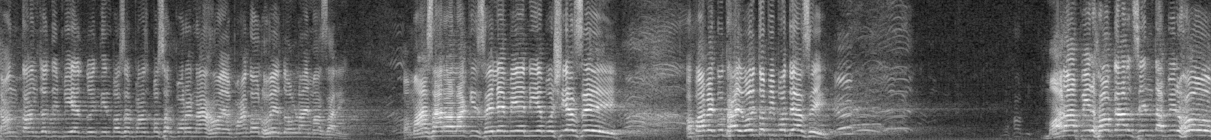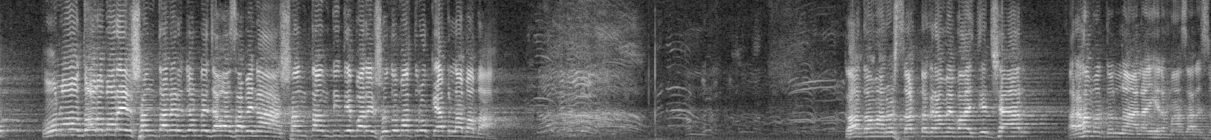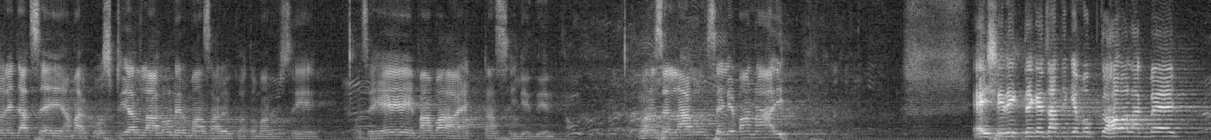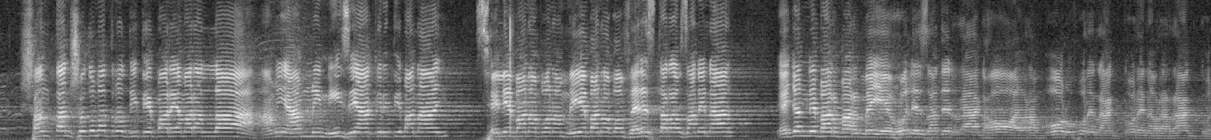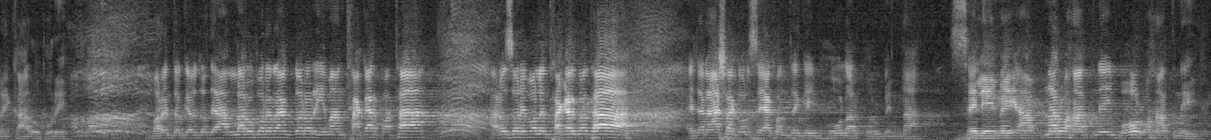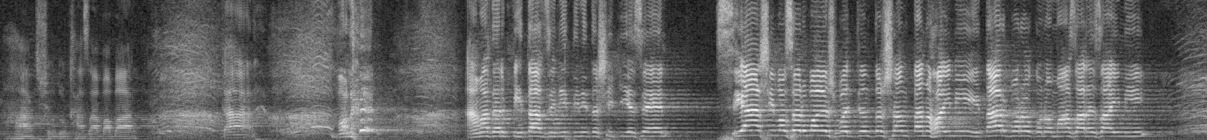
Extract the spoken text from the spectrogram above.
সন্তান যদি বিয়ের দুই, তিন বছর, পাঁচ বছর পরে না হয়, পাগল হয়ে দৌড়ায় মাঝারি কি ছেলে মেয়ে নিয়ে বসে আছে? পাবে কোথায়? ওই তো বিপদে আছে। হোক, আর হোক, কোন দরবারের সন্তানের জন্য যাওয়া যাবে না। সন্তান দিতে পারে শুধুমাত্র ক্যাবলা বাবা। কত মানুষ চট্টগ্রামে বাইজিৎ সার রহমতুল্লাহ আলাইহের মাজারে চলে যাচ্ছে। আমার কুষ্টিয়ার লালনের কত হে বাবা, একটা ছেলে দিন। লালন ছেলে বানাই। এই শিরিক থেকে জাতিকে মুক্ত হওয়া লাগবে। সন্তান শুধুমাত্র দিতে পারে আমার আল্লাহ। আমি আমি নিজে আকৃতি বানাই। ছেলে বানাবো না, মেয়ে বানাবো ফেরেস্তারাও জানে না। এই জন্য বারবার মেয়ে হলে যাদের রাগ হয়, ওরা বর উপরে রাগ করে না, ওরা রাগ করে কার উপরে? বলেন তো কেউ যদি আল্লাহর উপরে রাগ করে ইমান থাকার কথা? আরও জোরে বলেন, থাকার কথা? এই জন্য আশা করছে এখন থেকে ভুল আর করবেন না। ছেলে মেয়ে আপনারও হাত নেই বড় হাত নেই, হাত শুধু খাজা বাবার। কার? বলেন। আমাদের পিতা যিনি, তিনি তো শিখিয়েছেন ছিয়াশি বছর বয়স পর্যন্ত সন্তান হয়নি, তারপরও কোনো মাজারে যায়নি।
